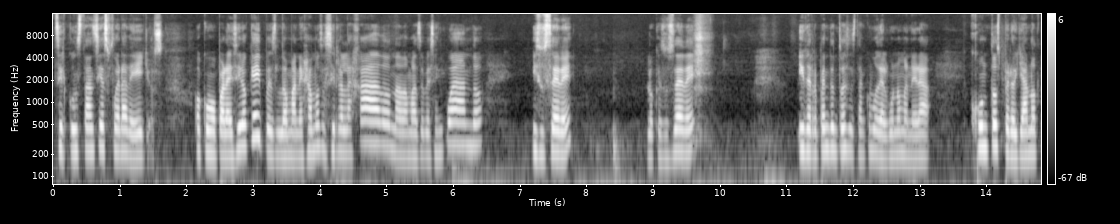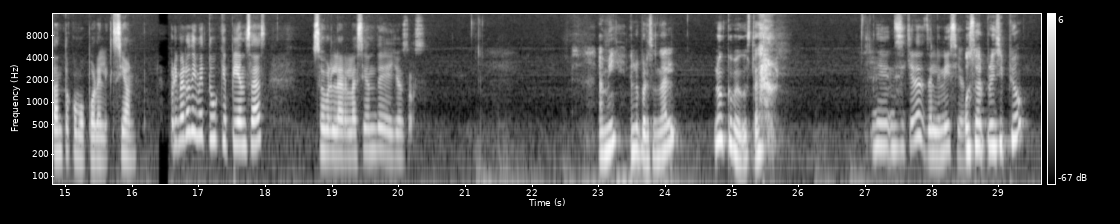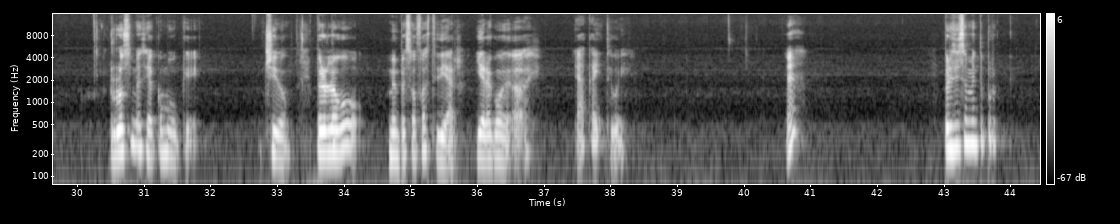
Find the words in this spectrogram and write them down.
circunstancias fuera de ellos. O como para decir, ok, pues lo manejamos así relajado, nada más de vez en cuando. Y sucede lo que sucede. Y de repente entonces están como de alguna manera juntos, pero ya no tanto como por elección. Primero dime tú qué piensas sobre la relación de ellos dos. A mí, en lo personal, nunca me gustaron. Ni, ni siquiera desde el inicio. O sea, al principio, Ross me hacía como que chido. Pero luego me empezó a fastidiar. Y era como de, ay, ya cállate, güey. ¿Eh? Precisamente porque,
